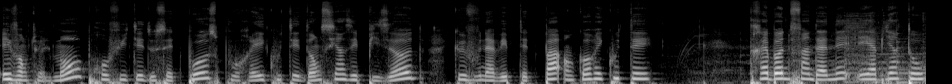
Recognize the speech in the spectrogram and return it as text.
Éventuellement, profitez de cette pause pour réécouter d'anciens épisodes que vous n'avez peut-être pas encore écoutés. Très bonne fin d'année et à bientôt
